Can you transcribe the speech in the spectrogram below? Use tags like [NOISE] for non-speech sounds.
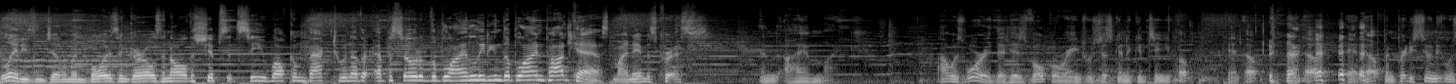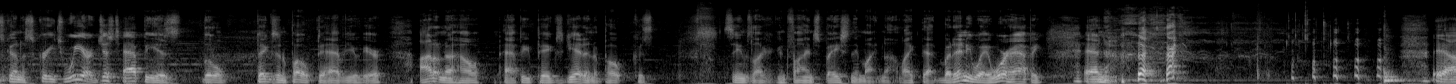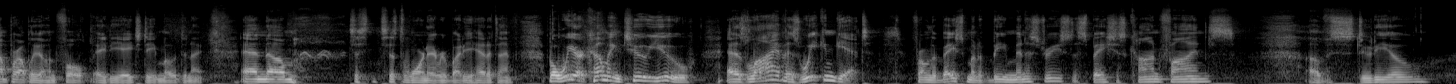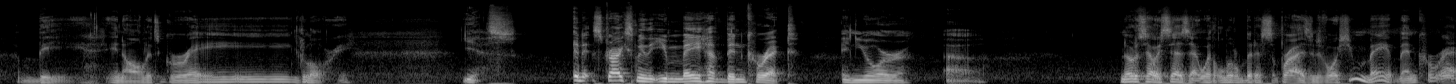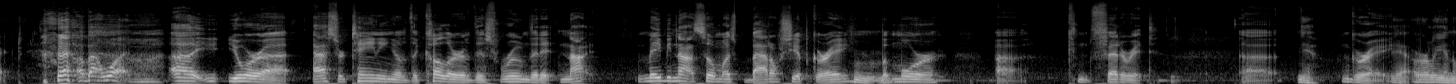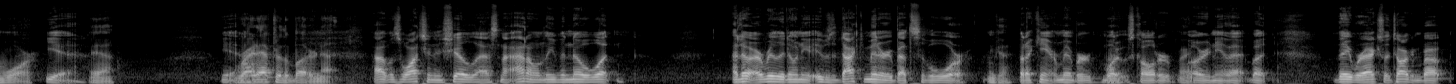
Ladies and gentlemen, boys and girls, and all the ships at sea, welcome back to another episode of the Blind Leading the Blind podcast. My name is Chris. And I am Mike. I was worried that his vocal range was just going to continue up and up and up [LAUGHS] and up, and pretty soon it was going to screech. We are just happy as little pigs in a poke to have you here. I don't know how happy pigs get in a poke because it seems like a confined space and they might not like that. But anyway, we're happy. And [LAUGHS] [LAUGHS] yeah, I'm probably on full ADHD mode tonight. And um, [LAUGHS] just, just to warn everybody ahead of time. But we are coming to you as live as we can get from the basement of B Ministries, the spacious confines of Studio B in all its gray glory. Yes. And it strikes me that you may have been correct in your. Notice how he says that with a little bit of surprise in his voice. You may have been correct. [LAUGHS] About what? Uh, your uh, ascertaining of the color of this room that it not maybe not so much battleship gray, but more uh, Confederate Yeah. gray. Yeah, early in the war. yeah, Yeah. yeah. Right after the butternut. I was watching a show last night. I don't even know what. I don't. I really don't. Even, it was a documentary about the Civil War. Okay. But I can't remember what it was called or, or any of that. But they were actually talking about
